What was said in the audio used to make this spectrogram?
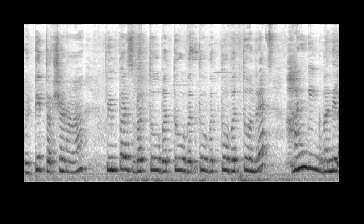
ಬಿಟ್ಟಿದ ತಕ್ಷಣ ಪಿಂಪಲ್ಸ್ ಬತ್ತು ಬತ್ತು ಬತ್ತು ಬತ್ತು ಬತ್ತು ಅಂದರೆ ಹಂಗೆ ಹಿಂಗೆ ಬಂದಿಲ್ಲ.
